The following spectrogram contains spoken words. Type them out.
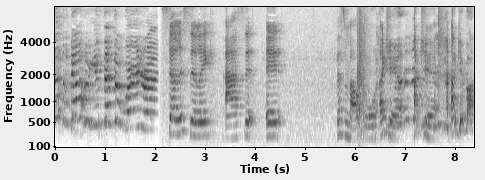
No, you said the word right. Salicylic acid. That's a mouthful. I can't. I can't. I give up.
